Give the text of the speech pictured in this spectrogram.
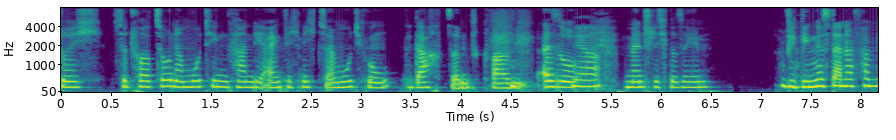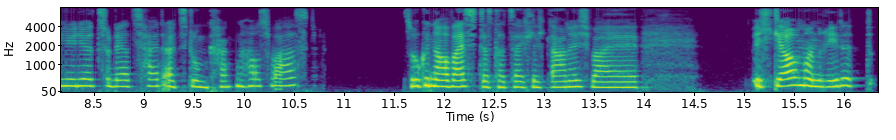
durch Situationen ermutigen kann, die eigentlich nicht zur Ermutigung gedacht sind, quasi. Also ja. menschlich gesehen. Wie ging es deiner Familie zu der Zeit, als du im Krankenhaus warst? So genau weiß ich das tatsächlich gar nicht, weil ich glaube, man redet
